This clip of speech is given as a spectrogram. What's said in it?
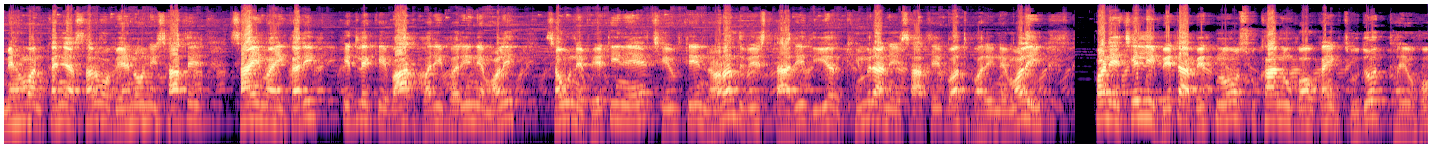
મહેમાન કન્યા સર્વ બહેનોની સાથે સાઈમાઈ કરી એટલે કે બાથ ભરી ભરીને મળી સૌને ભેટીને છેવટે નણંદ વેશ તારી દિયર ખીમરાની સાથે બથ ભરીને મળી પણ એ છેલ્લી ભેટા ભેટનો સુખાનુભવ કંઈક જુદો જ થયો હો.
